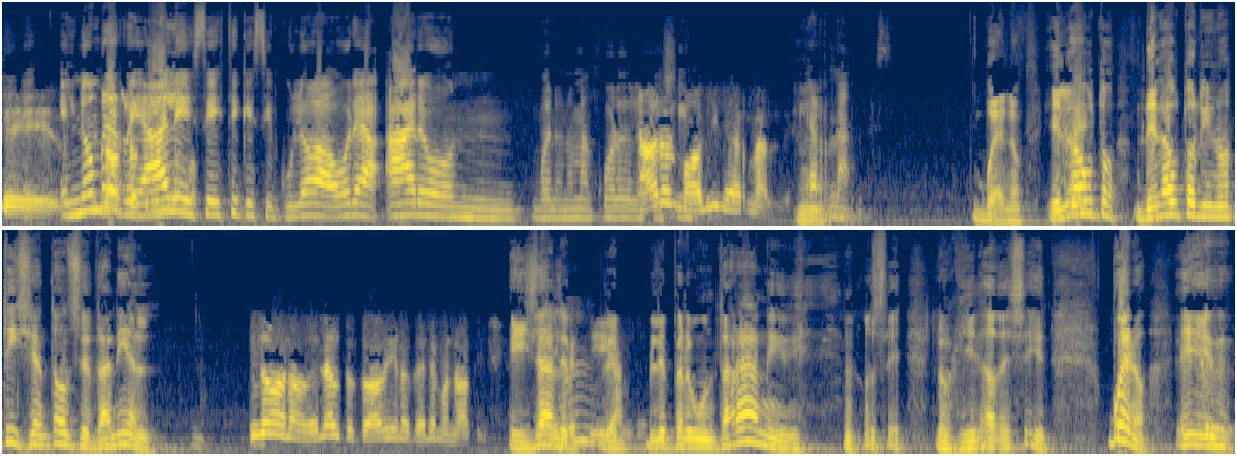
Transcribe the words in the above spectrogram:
Eh, el nombre real es este que circuló ahora, Aaron, bueno, no me acuerdo. Aaron Molina Hernández. Hernández. Bueno, el auto, del auto ni noticia entonces, Daniel. No, no, del auto todavía no tenemos noticia. Y ya le, preguntarán y no sé lo que irá a decir. Bueno, eh,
